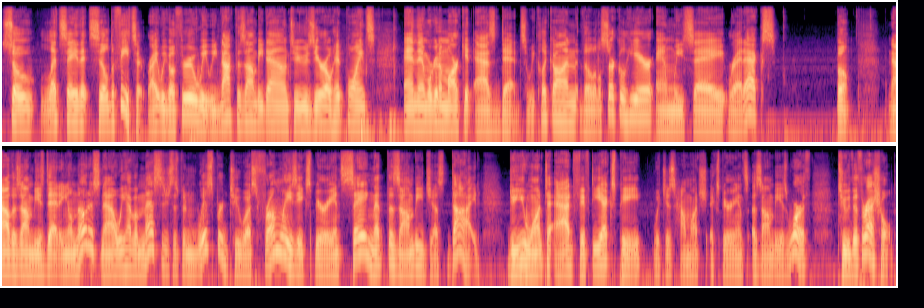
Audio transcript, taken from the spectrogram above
So let's say that Syl defeats it, right? We go through, we, we knock the zombie down to zero hit points, and then we're going to mark it as dead. So we click on the little circle here, and we say red X. Now the zombie is dead, and you'll notice now we have a message that's been whispered to us from Lazy Experience saying that the zombie just died. Do you want to add 50 XP, which is how much experience a zombie is worth, to the threshold?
